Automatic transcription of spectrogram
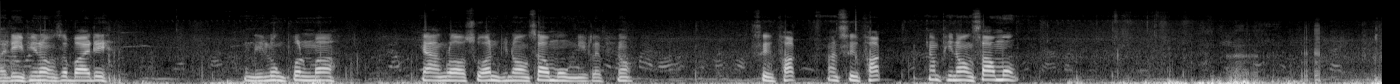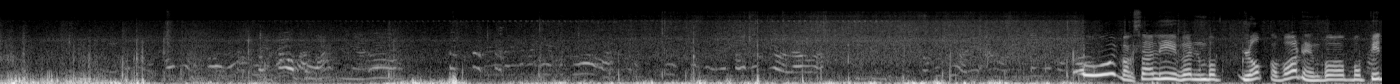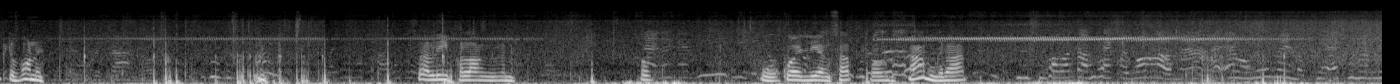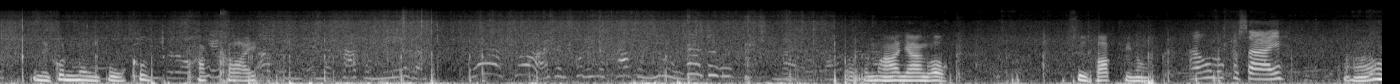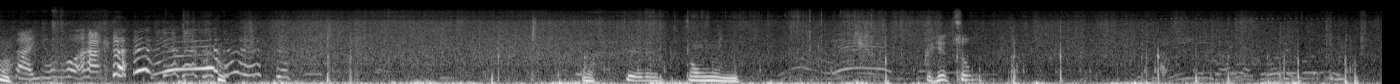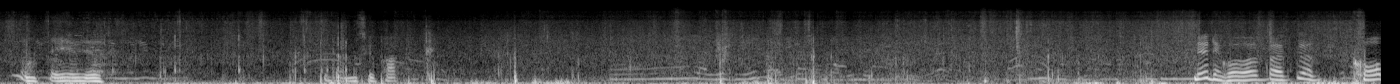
ายดีพี่น้องสบายดีวันนี้ลุงพลมาย่างรอสวนพี่น้องเศร้ามงอีกแล้วพี่น้องซื้อพักอันซื้อพักน้ำพี่น้องเศร้ามงโอ้ยบักซาลีเพิ่นบ่ลกกับบ่เนี่ยบ่บ่ปิดกับบ่เนี่ย ซาลีพลังกันเขาปลูกกล้วยเลี้ยงสัตว์เขาน้ำกระดาษเพราะว่าตอนแพ็คไปบอกเอานะไอ้ไอ้มะม่วงไม่หนกแค่ไอ้คนนั้นนี่นี่คนมุงปลูกเขาหักขายเอาเป็นไอ้ราคาคนนี้กันว้าก็ไอ้คนคนนี้ราคาคนอยู่ก็กันมาหายางออกซื้อพักพี่น้องเอาลูกผู้ชายอ้าวใส่ยูโรอัก ซื้อเลยตรงหนึ่งไปเฮ็ดซุปอืมไปเดี๋ยวจะมาซื้อพักเดี๋ยวเดี๋ยวขอขอ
